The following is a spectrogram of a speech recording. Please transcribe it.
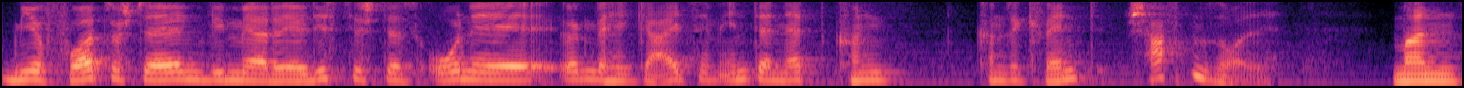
mir vorzustellen, wie man realistisch das ohne irgendwelche Guides im Internet kon konsequent schaffen soll. Man,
